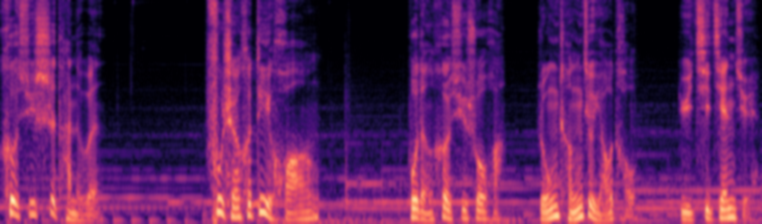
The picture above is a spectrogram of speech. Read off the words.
贺虚试探地问：“父神和帝皇？”不等贺虚说话，荣成就摇头。语气坚决，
